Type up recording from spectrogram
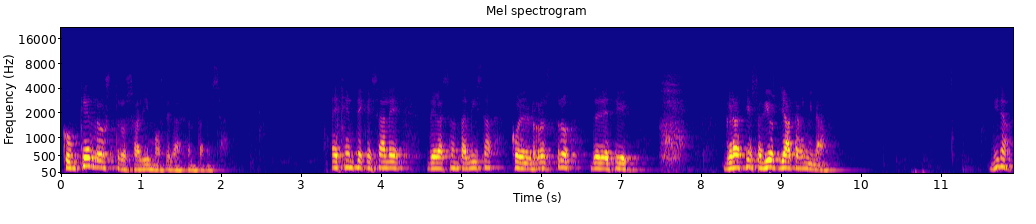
¿Con qué rostro salimos de la Santa Misa? Hay gente que sale de la Santa Misa con el rostro de decir, gracias a Dios ya ha terminado. Mira,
